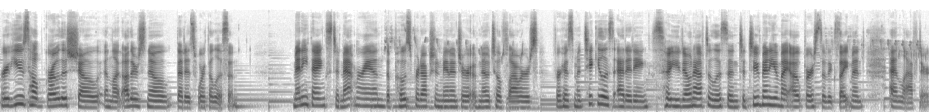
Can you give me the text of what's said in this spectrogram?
Reviews help grow this show and let others know that it's worth a listen. Many thanks to Matt Moran, the post production manager of No Till Flowers, for his meticulous editing so you don't have to listen to too many of my outbursts of excitement and laughter.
